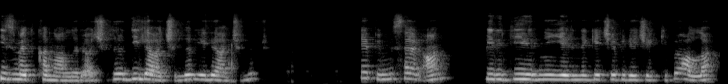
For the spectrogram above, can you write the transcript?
Hizmet kanalları açılır, dili açılır, eli açılır. Hepimiz her an biri diğerinin yerine geçebilecek gibi Allah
